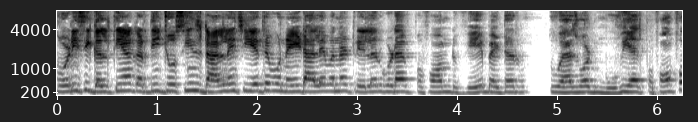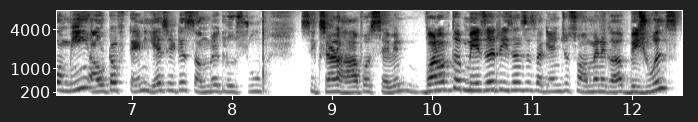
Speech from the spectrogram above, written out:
थोड़ी सी गलतियाँ कर दी। जो सीन्स डालने चाहिए थे, वो नहीं डाले, वरना trailer would have performed way better to has what movie has perform for me out of ten yes it is somewhere close to six and half और seven one of the major reason is again जो सौम्य ने कहा विजुअल्स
